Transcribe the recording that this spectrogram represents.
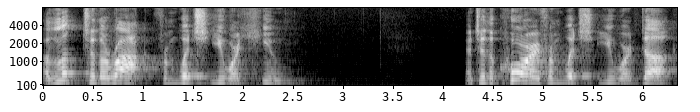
look to the rock from which you were hewn and to the quarry from which you were dug.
